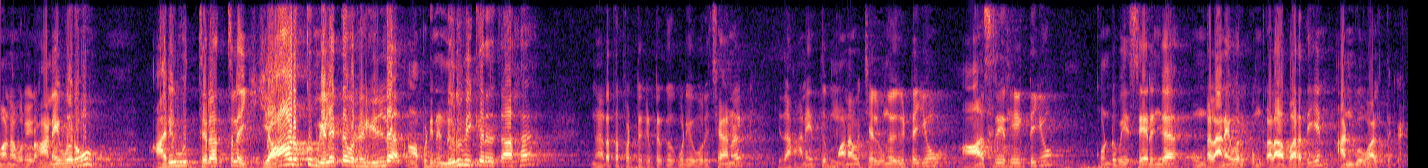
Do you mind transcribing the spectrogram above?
மாணவர்கள் அனைவரும் அறிவு திறத்தில் யாருக்கும் இழைத்தவர்கள் இல்லை அப்படின்னு நிரூபிக்கிறதுக்காக நடத்தப்பட்டுக்கிட்டு இருக்கக்கூடிய ஒரு சேனல். இதை அனைத்து மாணவ செல்வங்ககிட்டையும் ஆசிரியர்கள்கிட்டையும் கொண்டு போய் சேருங்க. உங்கள் அனைவருக்கும் கலாபாரதியின் அன்பு வாழ்த்துக்கள்.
